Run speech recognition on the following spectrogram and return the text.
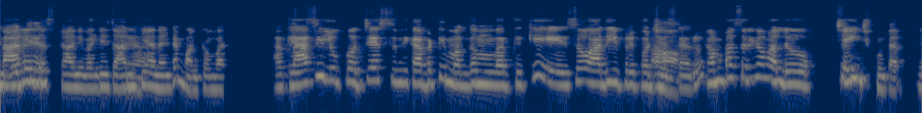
మ్యారేజెస్ కానివ్వండి దానికి. అని అంటే మగ్గం వర్క్. ఆ క్లాసీ లుక్ వచ్చేస్తుంది కాబట్టి మగ్గం వర్క్కి సో అది ప్రిఫర్. చేస్తారు. కంపల్సరీగా వాళ్ళు చేయించుకుంటారు.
